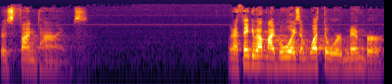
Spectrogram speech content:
those fun times. When I think about my boys and what they'll remember,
